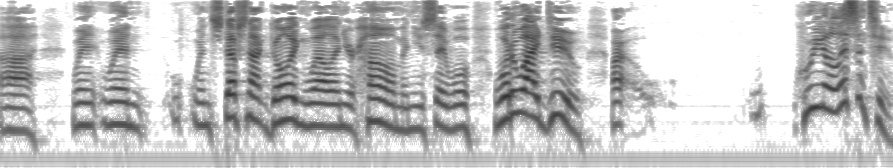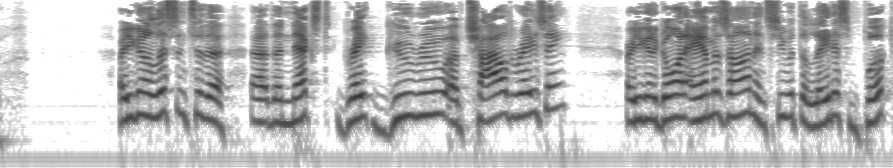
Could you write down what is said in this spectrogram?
Uh, when when when stuff's not going well in your home, and you say, "Well, what do I do?" Are, who are you going to listen to? Are you going to listen to the uh, the next great guru of child raising? Are you going to go on Amazon and see what the latest book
